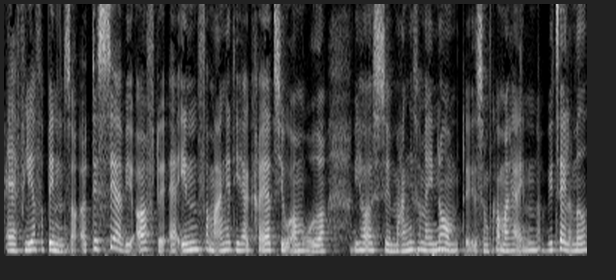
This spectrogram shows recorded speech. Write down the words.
af flere forbindelser, og det ser vi ofte er inden for mange af de her kreative områder. Vi har også øh, mange, som er enormt, øh, som kommer herinde, og vi taler med,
